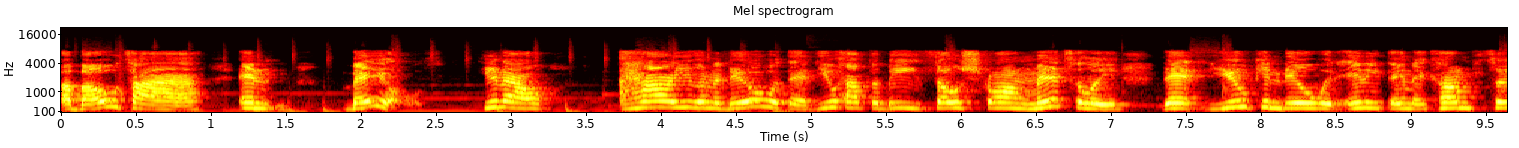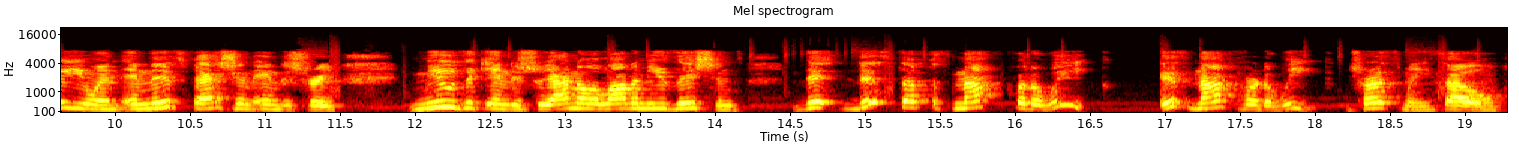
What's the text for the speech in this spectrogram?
a bow tie and bells. You know, how are you going to deal with that? You have to be so strong mentally that you can deal with anything that comes to you in, in this fashion industry, music industry. I know a lot of musicians. This, this stuff is not for the weak. It's not for the weak. Trust me. So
